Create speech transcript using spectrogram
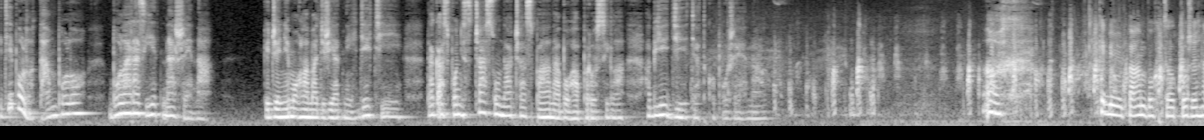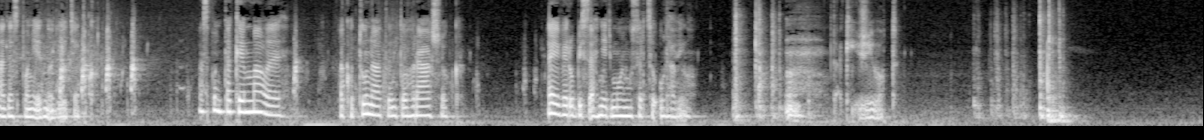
Kde bolo, tam bolo, bola raz jedna žena. Keďže nemohla mať žiadnych detí, tak aspoň z času na čas pána Boha prosila, aby jej dieťatko požehnal. Ach, keby mi pán Boh chcel požehnať aspoň jedno dieťatko. Aspoň také malé, ako tu na tento hrášok. Ej, veru by sa hneď môjmu srdcu uľavilo. Mm, taký život.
